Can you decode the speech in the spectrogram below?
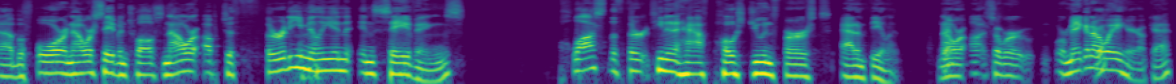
uh, before. Now we're saving 12. So now we're up to 30 million in savings. plus the 13 and a half post June 1st Adam Thielen. Now we're on, so we're we're making our way here, okay?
